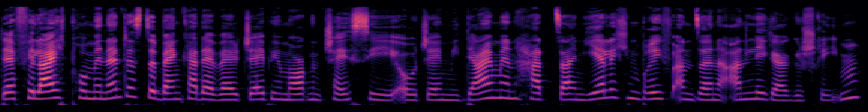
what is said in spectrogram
Der vielleicht prominenteste Banker der Welt, JP Morgan Chase CEO Jamie Dimon, hat seinen jährlichen Brief an seine Anleger geschrieben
